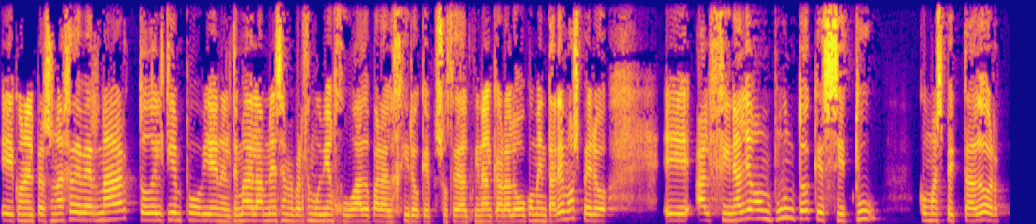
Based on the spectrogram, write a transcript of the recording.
eh, con el personaje de Bernard, todo el tiempo bien, el tema de la amnesia me parece muy bien jugado para el giro que sucede al final, que ahora luego comentaremos, pero eh, al final llega un punto que si tú, como espectador,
